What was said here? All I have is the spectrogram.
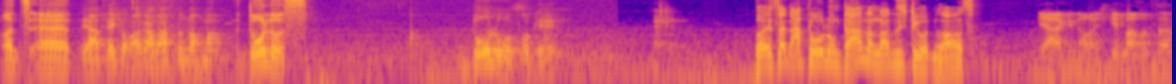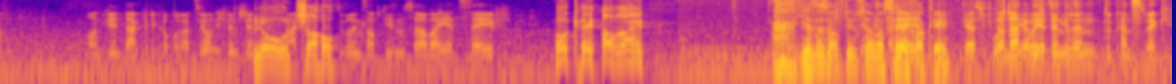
Und äh, Ja, welche Orga warst du nochmal? Dolus. Dolos, okay. So, ist eine Abholung da? Dann lasse ich die unten raus. Ja, genau. Ich gehe mal runter. Und vielen Dank für die Kooperation. Ich wünsche dir einen Jo, schönen Tag. ciao. Du bist übrigens auf diesem Server jetzt safe. Okay, hau rein. Jetzt ist er auf dem Server safe, okay. Der ist vorne, Verstanden, aber ich bin geht's. drin. Du kannst weg.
